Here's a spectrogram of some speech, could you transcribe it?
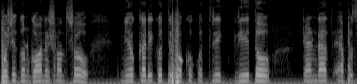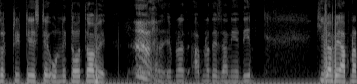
প্রশিক্ষণ গ্রহণের সহ নিয়োগকারী কর্তৃপক্ষ কর্তৃক গৃহীত টেন্ডার অ্যাপোসিটি টেস্টে উন্নীত হতে হবে। আপনাদের জানিয়ে দিই, কীভাবে আপনার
